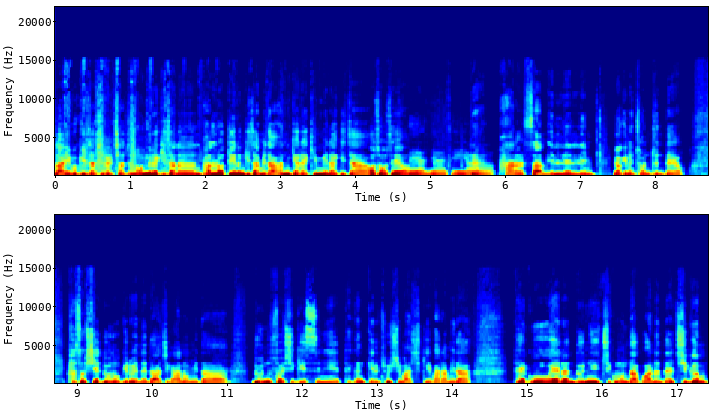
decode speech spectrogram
라이브 기자실을 찾은 오늘의 기자는 발로 뛰는 기자입니다. 한결의 김민아 기자 어서 오세요. 네, 안녕하세요. 네, 8311님 여기는 전주인데요. 5시에 눈 오기로 했는데 아직 안 옵니다. 눈 소식이 있으니 퇴근길 조심하시기 바랍니다. 대구에는 눈이 지금 온다고 하는데 지금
